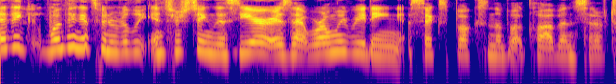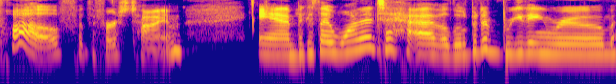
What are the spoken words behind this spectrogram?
I think one thing that's been really interesting this year is that we're only reading six books in the book club instead of twelve for the first time, and because I wanted to have a little bit of breathing room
